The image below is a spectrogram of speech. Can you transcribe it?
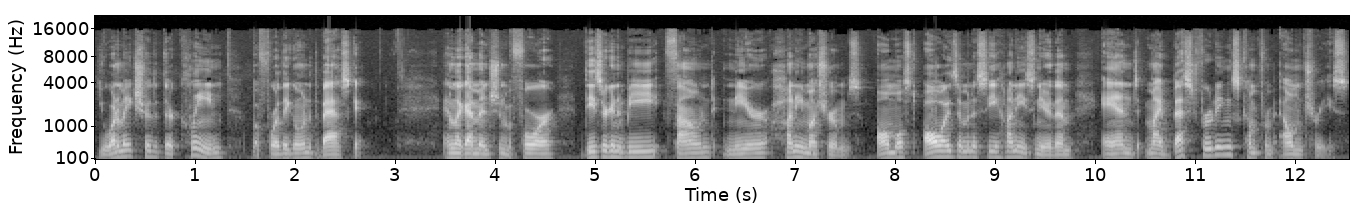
You want to make sure that they're clean before they go into the basket. And like I mentioned before, these are going to be found near honey mushrooms. Almost always I'm going to see honeys near them, and my best fruitings come from elm trees.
